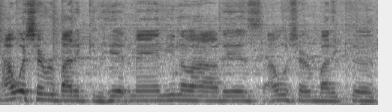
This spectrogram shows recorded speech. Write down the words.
I wish everybody could hit, man. You know how it is. I wish everybody could.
